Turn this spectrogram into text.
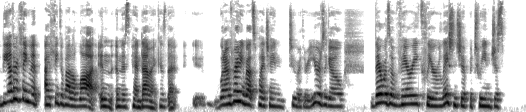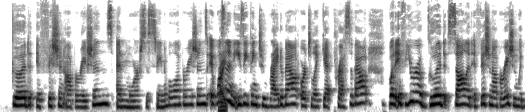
the other thing that I think about a lot in, in this pandemic is that when I was writing about supply chain two or three years ago, there was a very clear relationship between just good, efficient operations and more sustainable operations. It wasn't right. an easy thing to write about or to like get press about. But if you're a good, solid, efficient operation with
